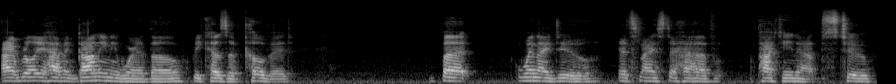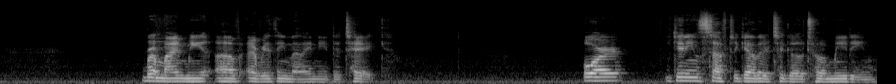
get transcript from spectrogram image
I really haven't gone anywhere though because of COVID but when I do, it's nice to have packing apps to remind me of everything that I need to take. Or getting stuff together to go to a meeting.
